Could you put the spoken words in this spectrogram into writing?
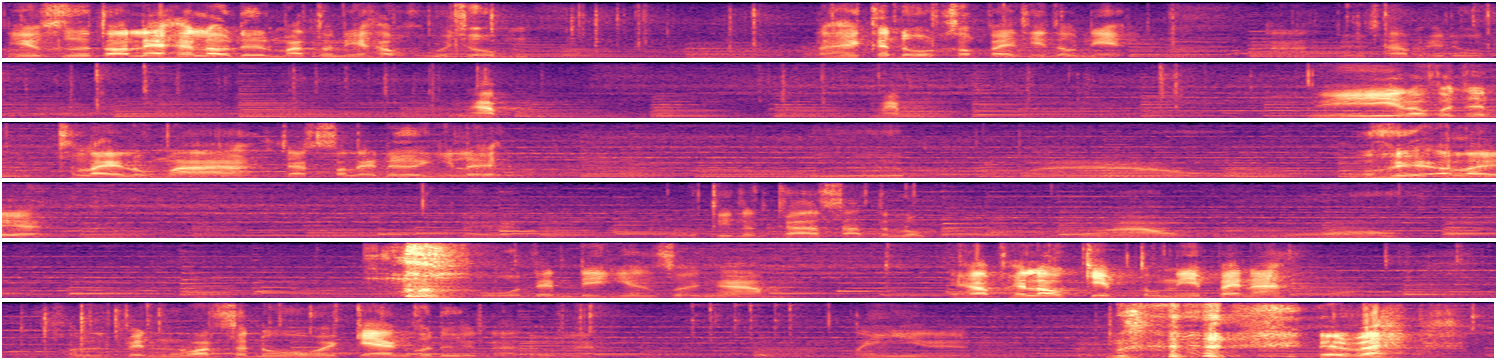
นี่ก็คือตอนแรกให้เราเดินมาตรงนี้ครับคุณผู้ชม แล้วให้กระโดดเข้าไปที่ตรงนี้อ่าเดี๋ยวทำให้ดูงับงับนี่เราก็จะถลายลงมาจากสไลเดอร์อย่างนี้เลยปึ๊บว้าวเฮ้ยอะไรอะอะ ตีลังกาสามตลบ ว้าวว้าวโอ้เดนดิ้งอย่างสวยงามนี่ครับให้เราเก็บตรงนี้ไปนะมันเป็นวันสโนว์ไว้แกล้งคนอื่นนะดูนะไม่นะเห็นไหม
